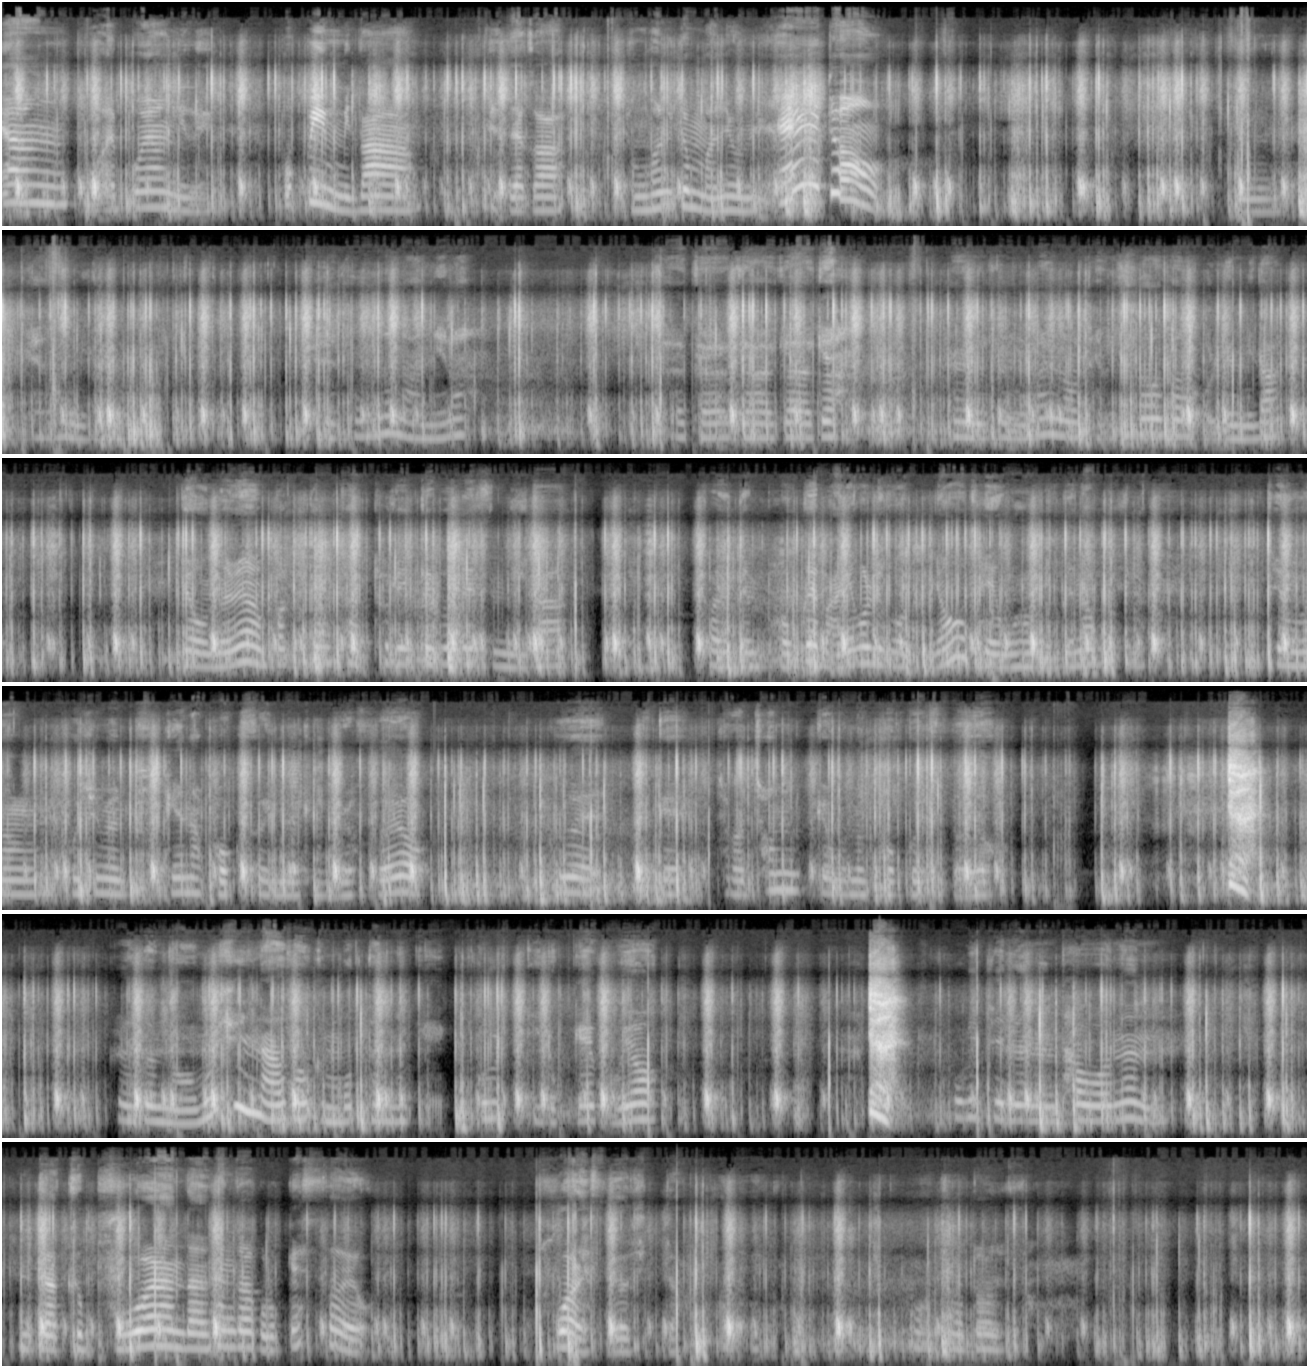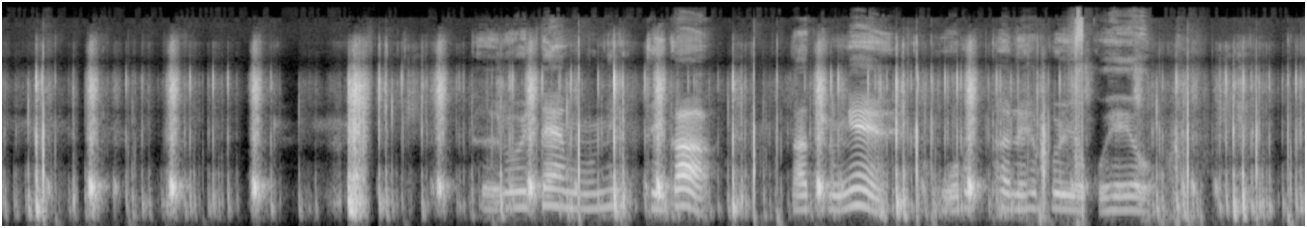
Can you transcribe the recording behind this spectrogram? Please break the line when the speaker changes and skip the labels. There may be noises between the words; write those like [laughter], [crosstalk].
뽀양, 아니 뽀양이래. 뽀삐입니다. 제가 영상 좀 많이 올리, 에이 좀! 음, 죄송합니다. 음, 정말 너무 재밌어서 올립니다. 네, 오늘은 박스 사투리 해보겠습니다. 저 요즘 버그에 많이 걸리거든요. 제 영상 두 개나 보시면 제 영상 보시면 두 개나 버그가 있는 게 보였어요. 그게 이게 제가 처음 느껴보는 버그였어요. 그래서 너무 신나서 금 못하는 개꿀기도 깨고요. 소리 지르는 타워는 진짜 그 부활한다는 생각으로 깼어요. 부활했어요, 진짜. 어, 저거 떨어졌어. 그롤 때문에 제가 나중에 워로타를 해보려고 해요.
